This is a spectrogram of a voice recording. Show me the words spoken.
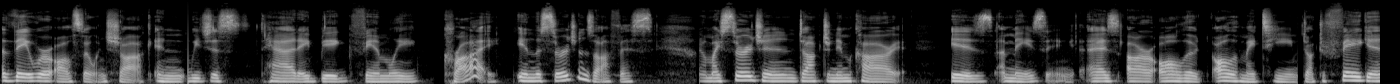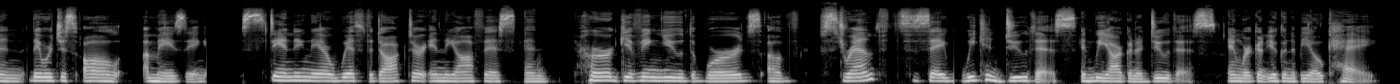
They were also in shock. And we just had a big family cry in the surgeon's office. You know, my surgeon, Dr. Nimkar, is amazing, as are all the all of my team. Dr. Fagan, they were just all amazing. Standing there with the doctor in the office and her giving you the words of strength to say, we can do this and we are going to do this and we're going you're going to be okay.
